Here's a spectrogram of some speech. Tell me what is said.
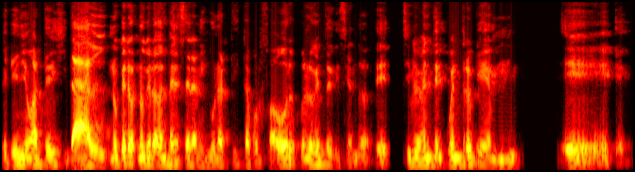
pequeño arte digital, no quiero, no quiero desmerecer a ningún artista, por favor, con lo que estoy diciendo. Eh, simplemente encuentro que mm, eh,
